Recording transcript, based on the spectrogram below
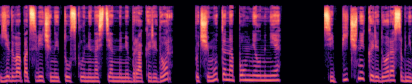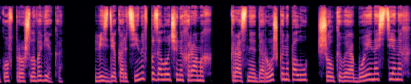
Едва подсвеченный тусклыми настенными бра-коридор почему-то напомнил мне типичный коридор особняков прошлого века. Везде картины в позолоченных рамах, красная дорожка на полу, шелковые обои на стенах.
